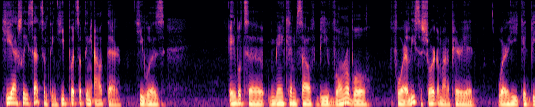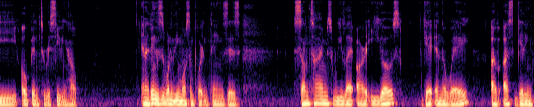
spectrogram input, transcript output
he actually said something. He put something out there. He was able to make himself be vulnerable for at least a short amount of period where he could be open to receiving help. And I think this is one of the most important things is sometimes we let our egos get in the way of us getting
